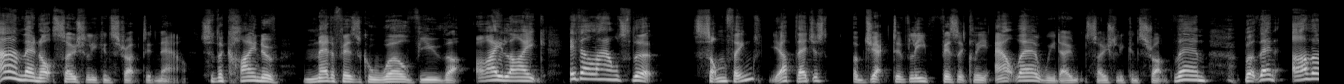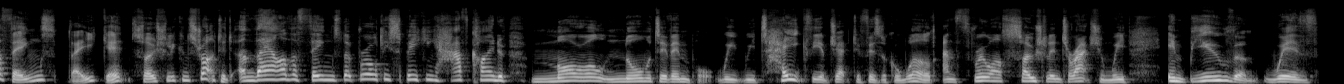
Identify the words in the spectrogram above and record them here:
And they're not socially constructed now. So the kind of metaphysical worldview that I like, it allows that some things, yep, they're just objectively, physically out there. We don't socially construct them. But then other things, they get socially constructed. And they are the things that, broadly speaking, have kind of moral normative import. We, we take the objective physical world and through our social interaction, we imbue them with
